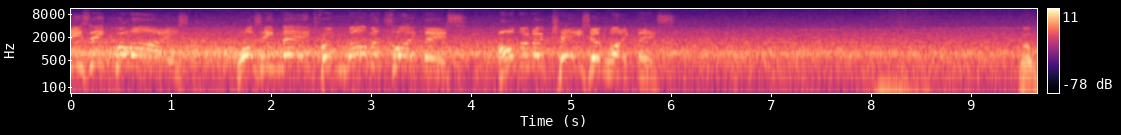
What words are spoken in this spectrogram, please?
He's equalised. Was he made for moments like this? On an occasion like this? Well,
